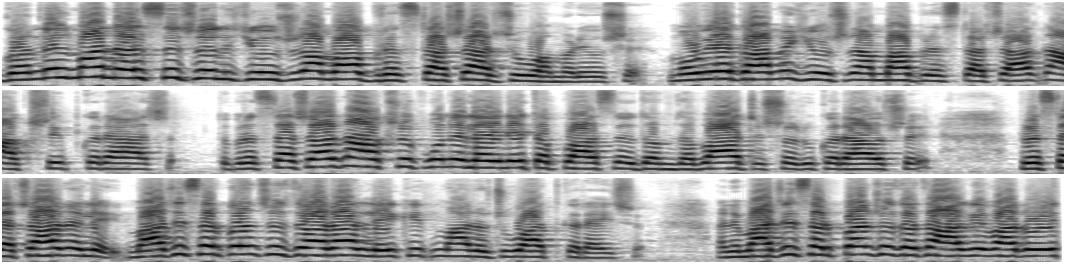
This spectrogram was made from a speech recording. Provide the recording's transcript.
ગોંડલમાં નલ જલ યોજનામાં ભ્રષ્ટાચાર જોવા મળ્યો છે. મોવિયા ગામે યોજનામાં ભ્રષ્ટાચારના આક્ષેપ કરાયા છે. તો ભ્રષ્ટાચારના આક્ષેપોને લઈને તપાસનો ધમધમાટ શરૂ કરાયો છે. ભ્રષ્ટાચારને લઈ માજી સરપંચ દ્વારા લેખિતમાં રજૂઆત કરાઈ છે. અને માજી સરપંચ તથા આગેવાનોએ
